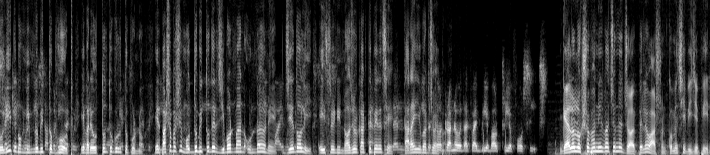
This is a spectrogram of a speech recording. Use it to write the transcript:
দলিত এবং নিম্নবিত্ত ভোট এবারে অত্যন্ত গুরুত্বপূর্ণ। এর পাশাপাশি মধ্যবিত্তদের জীবনমান উন্নয়নে যে দলই এই শ্রেণির নজর কাটতে পেরেছে তারাই এবার জয়. গেল লোকসভা নির্বাচনে জয় পেলেও আসন কমেছে বিজেপির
